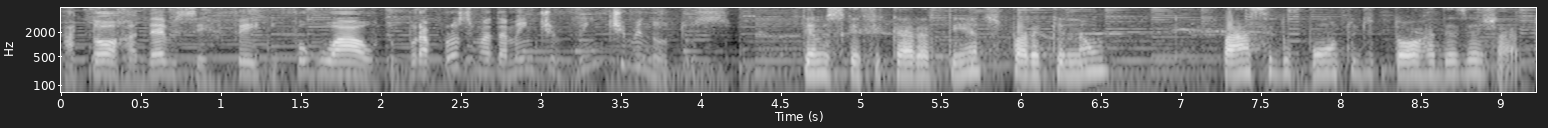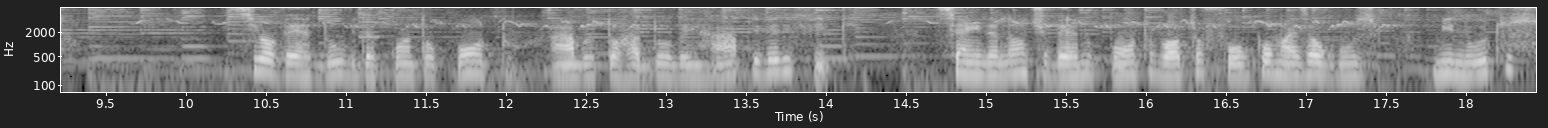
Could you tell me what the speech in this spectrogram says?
A torra deve ser feita em fogo alto por aproximadamente 20 minutos. Temos que ficar atentos para que não passe do ponto de torra desejado. Se houver dúvida quanto ao ponto, abra o torrador bem rápido e verifique. Se ainda não estiver no ponto, volte ao fogo por mais alguns minutos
